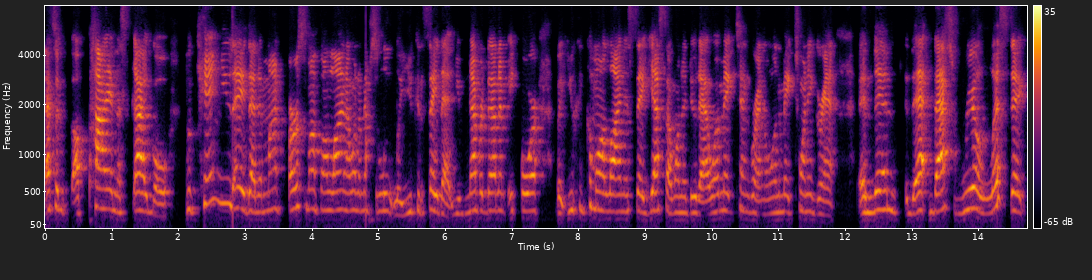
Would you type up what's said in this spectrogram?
That's a, a pie in the sky goal. But can you say that in my first month online, I want to absolutely? You can say that. You've never done it before, but you can come online and say, Yes, I want to do that. I want to make 10 grand. I want to make 20 grand. And then that that's realistic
